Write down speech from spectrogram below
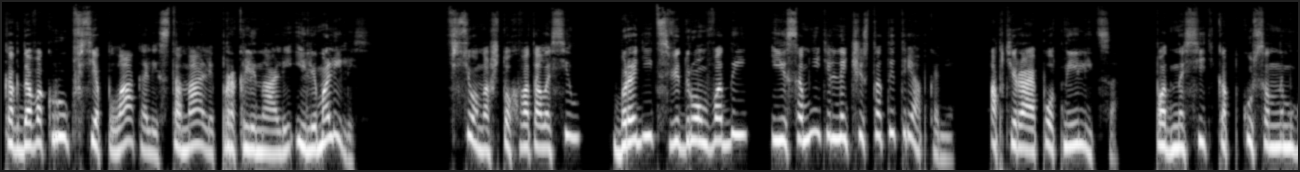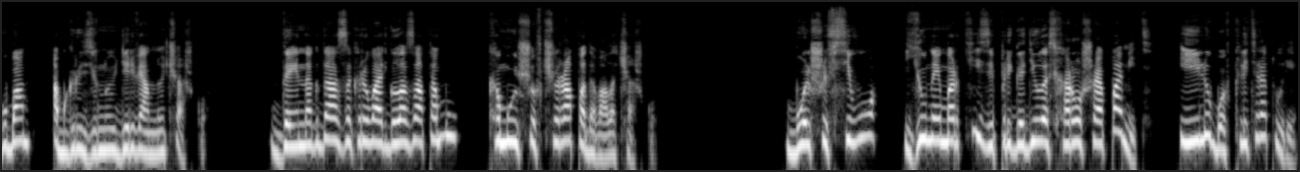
когда вокруг все плакали, стонали, проклинали или молились. Все, на что хватало сил, бродить с ведром воды и сомнительной чистоты тряпками, обтирая потные лица, подносить к обкусанным губам обгрызенную деревянную чашку. Да иногда закрывать глаза тому, кому еще вчера подавала чашку. Больше всего юной маркизе пригодилась хорошая память и любовь к литературе.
